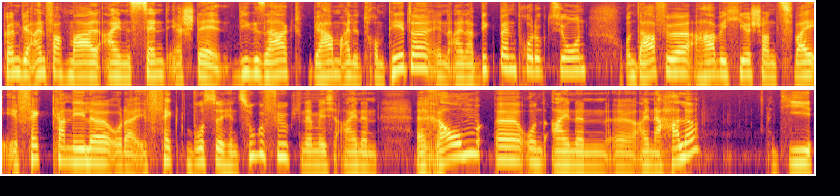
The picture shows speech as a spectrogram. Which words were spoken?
können wir einfach mal einen Send erstellen. Wie gesagt, wir haben eine Trompete in einer Big Band-Produktion und dafür habe ich hier schon zwei Effektkanäle oder Effektbusse hinzugefügt, nämlich einen Raum äh, und einen, äh, eine Halle. Die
